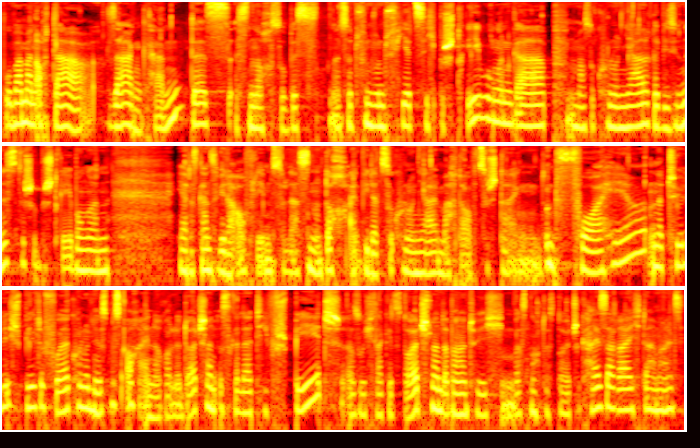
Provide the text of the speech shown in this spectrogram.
Wobei man auch da sagen kann, dass es noch so bis 1945 Bestrebungen gab, mal so kolonial-revisionistische Bestrebungen, ja, das Ganze wieder aufleben zu lassen und doch wieder zur Kolonialmacht aufzusteigen. Und vorher, natürlich spielte vorher Kolonialismus auch eine Rolle. Deutschland ist relativ spät, also ich sage jetzt Deutschland, aber natürlich was noch das Deutsche Kaiserreich damals,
